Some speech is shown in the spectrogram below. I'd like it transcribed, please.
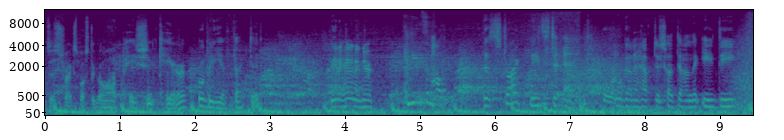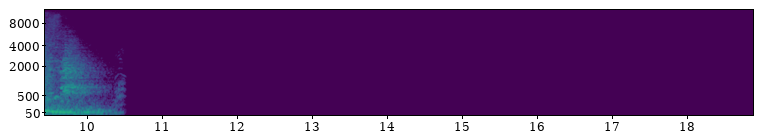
long is this strike supposed to go on? Patient care will be affected. Need a hand in here? I need some help. The strike needs to end, or we're gonna have to shut down the ED.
